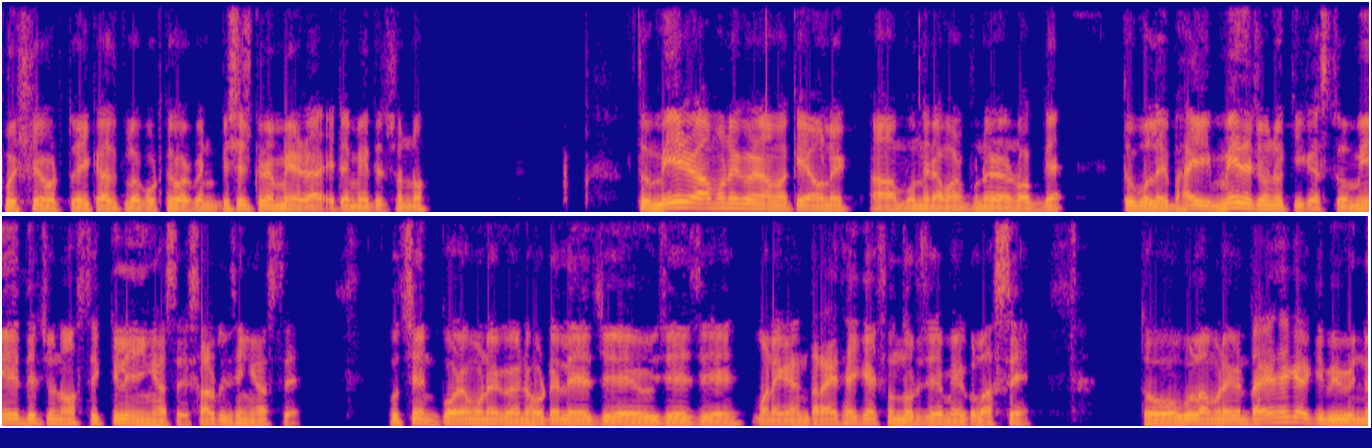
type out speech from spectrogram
পরিষ্কার করতে এই কাজগুলো করতে পারবেন। বিশেষ করে মেয়েরা, এটা মেয়েদের জন্য। তো মেয়েরা মনে করেন আমাকে অনেক বোনেরা, আমার বোনেরা নক দেয়। তো বলে, ভাই, মেয়েদের জন্য কি কাজ? তো মেয়েদের জন্য আছে ক্লিনিং আছে সার্ভিসিং আছে। বুঝছেন? পরে মনে করেন হোটেলে যে, ওই যে যে, মনে করেন দাঁড়ায় থাকে সুন্দর যে মেয়েগুলো আছে। তো ওগুলো মনে করেন দাঁড়িয়ে থাকে আর কি, বিভিন্ন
